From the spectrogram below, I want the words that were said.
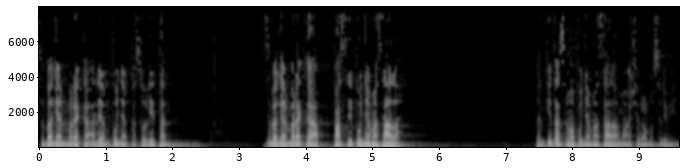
Sebagian mereka ada yang punya kesulitan. Sebagian mereka pasti punya masalah. Dan kita semua punya masalah, ma'asyiral muslimin.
